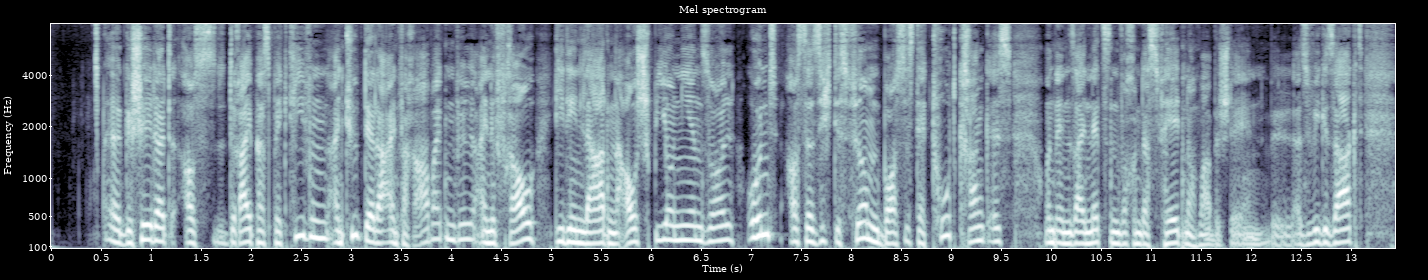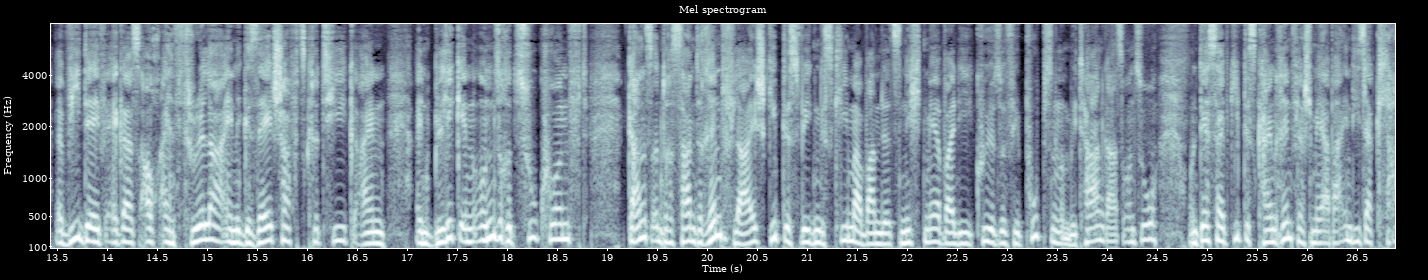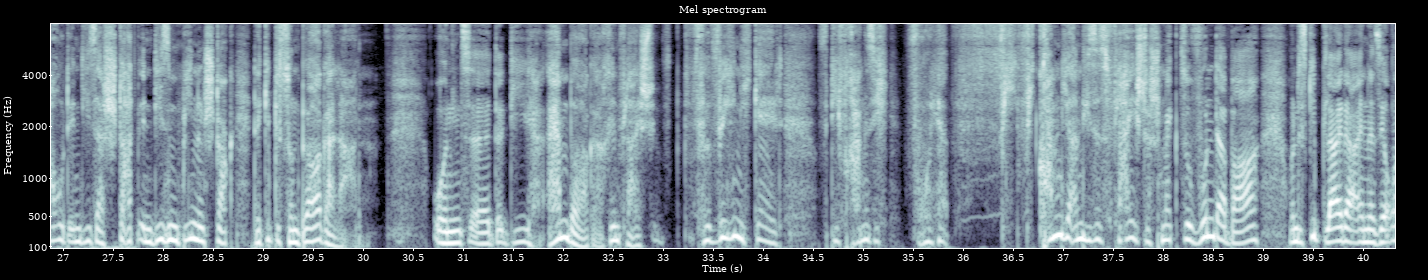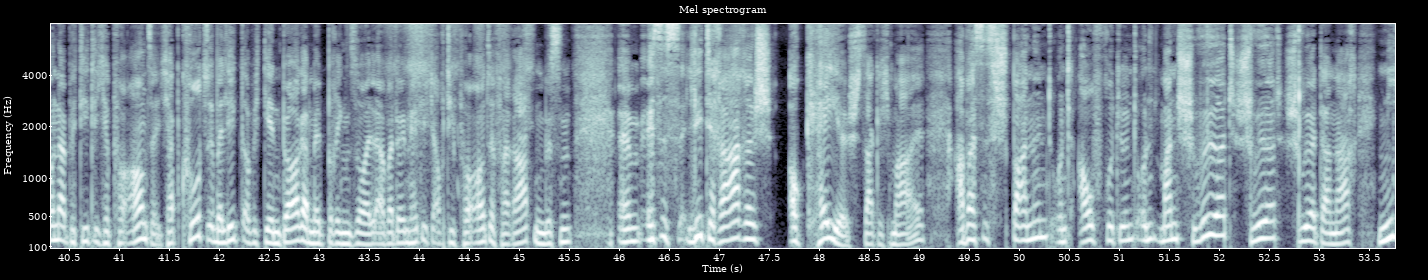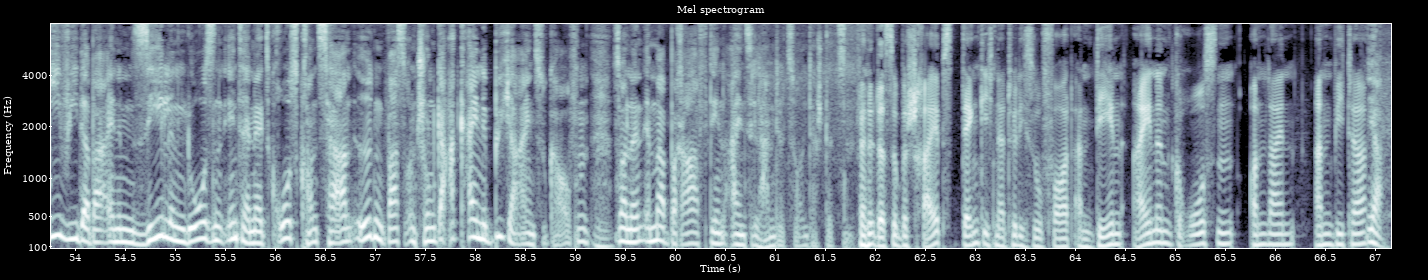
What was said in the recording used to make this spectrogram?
äh, geschildert aus drei Perspektiven. Ein Typ, der da einfach arbeiten will, eine Frau, die den Laden ausspionieren soll und aus der Sicht des Firmenbosses, der todkrank ist und in seinen letzten Wochen das Feld nochmal bestellen will. Also wie gesagt, äh, wie Dave Eggers auch ein Thriller, eine Gesellschaftskritik, ein, ein Blick in unsere Zukunft. Ganz interessant, Rindfleisch gibt es wegen des Klimawandels nicht mehr, weil die Kühe so viel pupsen und Methangas und so. Und deshalb gibt es kein Rindfleisch mehr. Aber in dieser Cloud, in dieser Stadt, in diesem Bienenstock, da gibt es so einen Burgerladen. Und äh, die Hamburger, Rindfleisch, für wenig Geld, die fragen sich, woher, wie, wie kommen die an dieses Fleisch, das schmeckt so wunderbar. Und es gibt leider eine sehr unappetitliche Pointe. Ich habe kurz überlegt, ob ich dir einen Burger mitbringen soll, aber dann hätte ich auch die Pointe verraten müssen. Ähm, es ist literarisch okayisch, sag ich mal, aber es ist spannend und aufrüttelnd und man schwört, schwört, schwört danach, nie wieder bei einem seelenlosen Internet-Großkonzern irgendwas und schon gar keine Bücher einzukaufen, mhm. sondern immer brav den Einzelhandel zu unterstützen. Wenn du das so beschreibst, denke ich natürlich sofort an den einen großen Online-Anbieter, ja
